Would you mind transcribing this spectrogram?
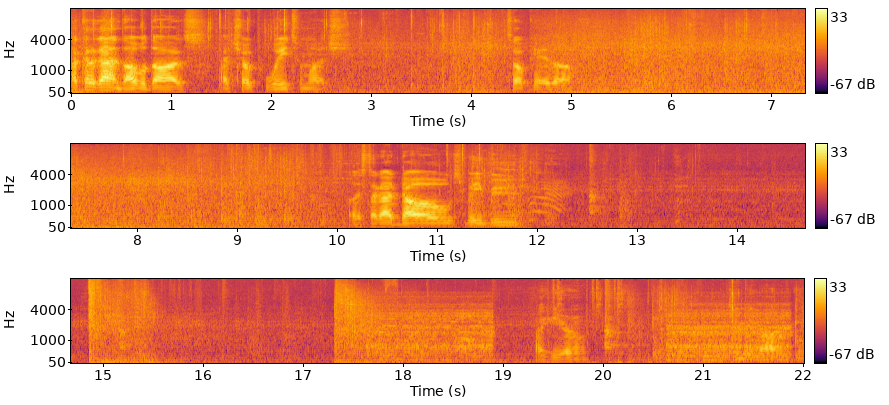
I could have gotten double dogs. I choked way too much. It's okay though. At least I got dogs, baby. I hear him. I think they got him.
